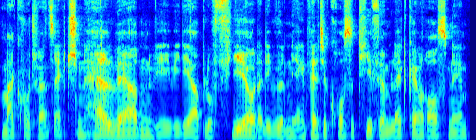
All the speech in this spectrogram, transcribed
Microtransaction-Hell werden, wie, wie Diablo 4, oder die würden irgendwelche große Tiefe im Late-Game rausnehmen.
